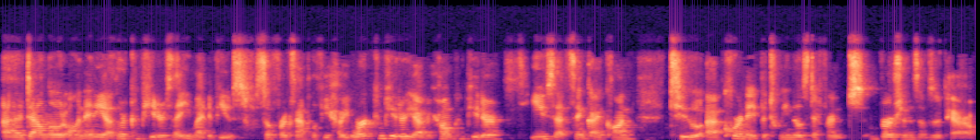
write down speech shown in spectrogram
uh, download on any other computers that you might have used. So for example, if you have your work computer, you have your home computer, you use that sync icon to uh, coordinate between those different versions of Zotero.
